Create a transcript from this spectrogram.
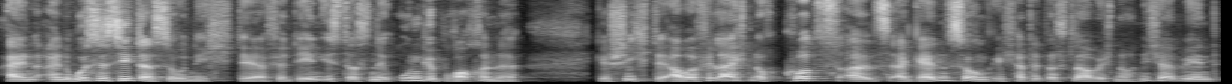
Ein, ein Russe sieht das so nicht. Der, für den ist das eine ungebrochene Geschichte. Aber vielleicht noch kurz als Ergänzung, ich hatte das, glaube ich, noch nicht erwähnt,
